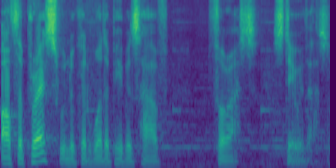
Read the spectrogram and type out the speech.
off the press. We look at what the papers have for us. Stay with us.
